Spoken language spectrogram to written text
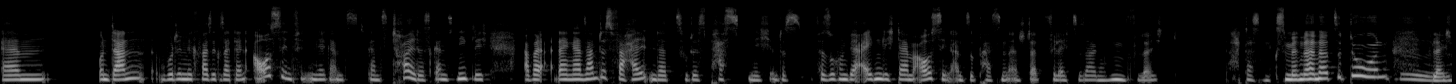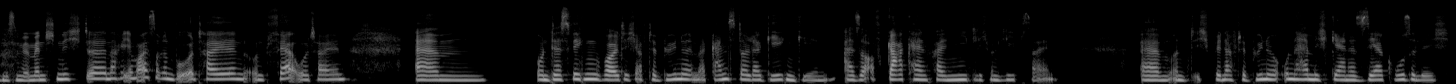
Ähm, und dann wurde mir quasi gesagt, dein Aussehen finden wir ganz, ganz toll, das ist ganz niedlich, aber dein gesamtes Verhalten dazu, das passt nicht. Und das versuchen wir eigentlich deinem Aussehen anzupassen, anstatt vielleicht zu sagen, hm, vielleicht hat das nichts miteinander zu tun. Hm. Vielleicht müssen wir Menschen nicht äh, nach ihrem Äußeren beurteilen und verurteilen. Ähm, und deswegen wollte ich auf der Bühne immer ganz doll dagegen gehen. Also auf gar keinen Fall niedlich und lieb sein. Ähm, und ich bin auf der Bühne unheimlich gerne sehr gruselig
